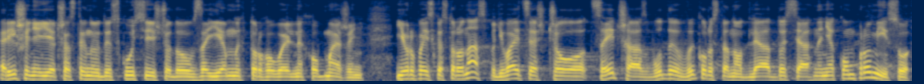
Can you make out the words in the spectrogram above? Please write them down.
Рішення є частиною дискусії щодо взаємних торговельних обмежень. Європейська сторона сподівається, що цей час буде використано для досягнення компромісу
